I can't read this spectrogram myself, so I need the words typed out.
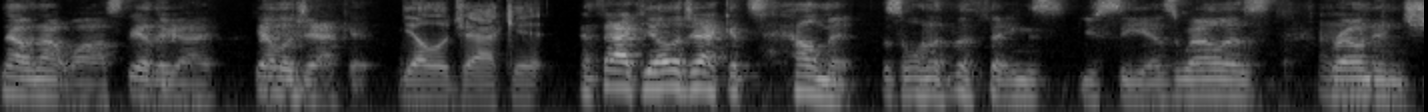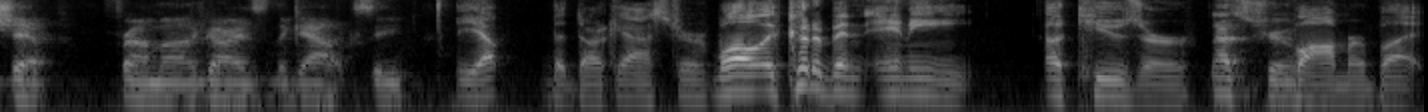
No, not Wasp. The other guy, Yellow Jacket. Yellow Jacket. In fact, Yellow Jacket's helmet is one of the things you see, as well as. Ronin's ship from uh, Guardians of the Galaxy. Yep, the Dark Aster. Well, it could have been any accuser That's true. bomber, but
